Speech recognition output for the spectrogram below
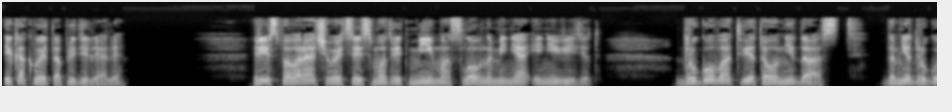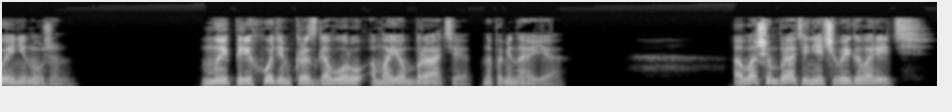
И как вы это определяли? Ривз поворачивается и смотрит мимо, словно меня и не видит. Другого ответа он не даст, да мне другой и не нужен. Мы переходим к разговору о моем брате, напоминаю я. О вашем брате нечего и говорить.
